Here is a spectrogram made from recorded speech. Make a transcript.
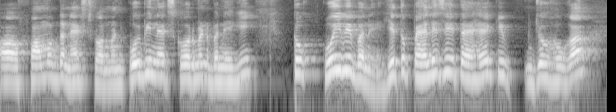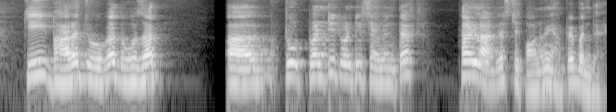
form of the next government कोई भी नेक्स्ट गवर्नमेंट बनेगी तो कोई भी बने, ये तो पहले से ही तय है कि जो होगा, कि भारत जो होगा 2000 ट्वेंटी ट्वेंटी सेवन तक थर्ड लार्जेस्ट इकोनॉमी यहाँ पे बन जाएगा।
